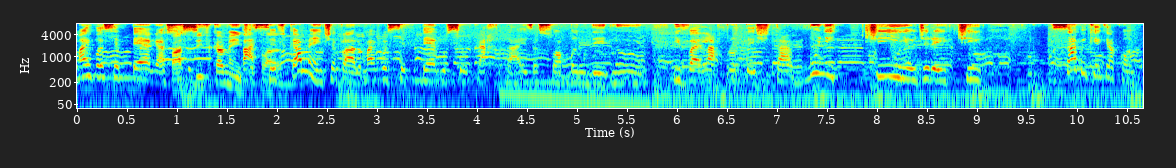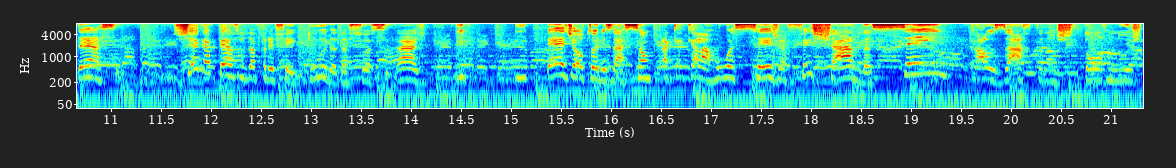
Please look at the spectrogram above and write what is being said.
Mas você pega a Pacificamente, Pacificamente, é claro. é claro. Mas você pega o seu cartaz, a sua bandeirinha e vai lá protestar bonitinho, direitinho. Sabe o que, que acontece? Chega perto da prefeitura da sua cidade e, e pede autorização para que aquela rua seja fechada sem causar transtornos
